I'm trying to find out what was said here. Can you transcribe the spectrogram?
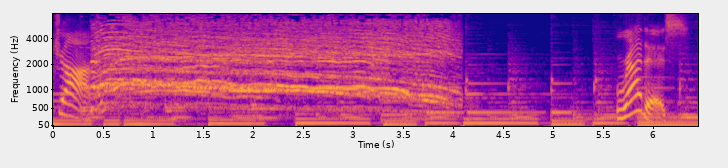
Job. Radish.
